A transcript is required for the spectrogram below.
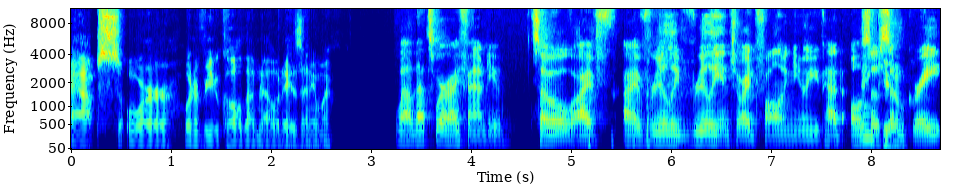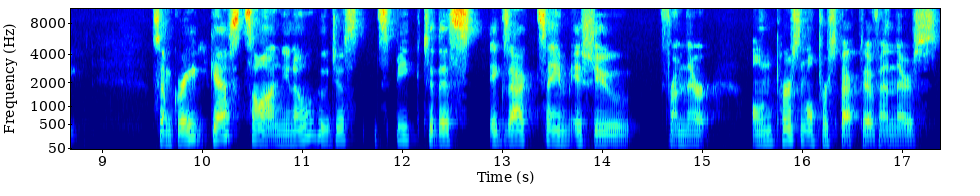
apps or whatever you call them nowadays. Anyway, Well, that's where I found you. So I've I've really really enjoyed following you. You've had also you. some great some great guests on, you know, who just speak to this exact same issue from their own personal perspective and there's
